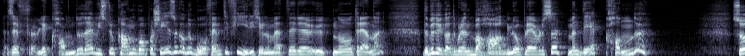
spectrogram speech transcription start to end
Ja, selvfølgelig kan du det. Hvis du kan gå på ski, så kan du gå 54 km uten å trene. Det betyr ikke at det blir en behagelig opplevelse, men det kan du. Så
